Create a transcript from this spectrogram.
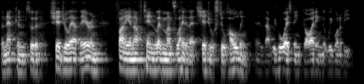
the napkin sort of schedule out there. And funny enough, 10, 11 months later, that schedule's still holding. And uh, we've always been guiding that we want to be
